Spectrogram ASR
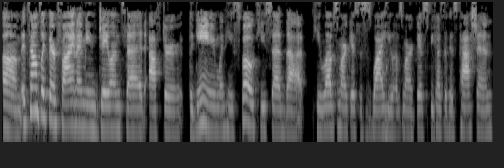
Um, it sounds like they're fine. I mean, Jaylen said after the game when he spoke, he said that he loves Marcus. This is why he loves Marcus because of his passion.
